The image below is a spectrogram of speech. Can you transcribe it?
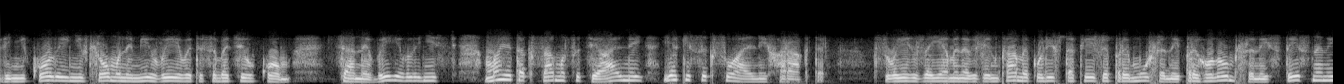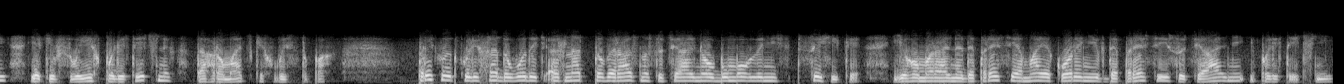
Він ніколи і ні в чому не міг виявити себе цілком. Ця невиявленість має так само соціальний, як і сексуальний характер. В своїх взаєминах з жінками Куліш такий же примушений, приголомшений, стиснений, як і в своїх політичних та громадських виступах. Приклад Куліша доводить аж надто виразну соціальну обумовленість психіки. Його моральна депресія має корені в депресії соціальній і політичній.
